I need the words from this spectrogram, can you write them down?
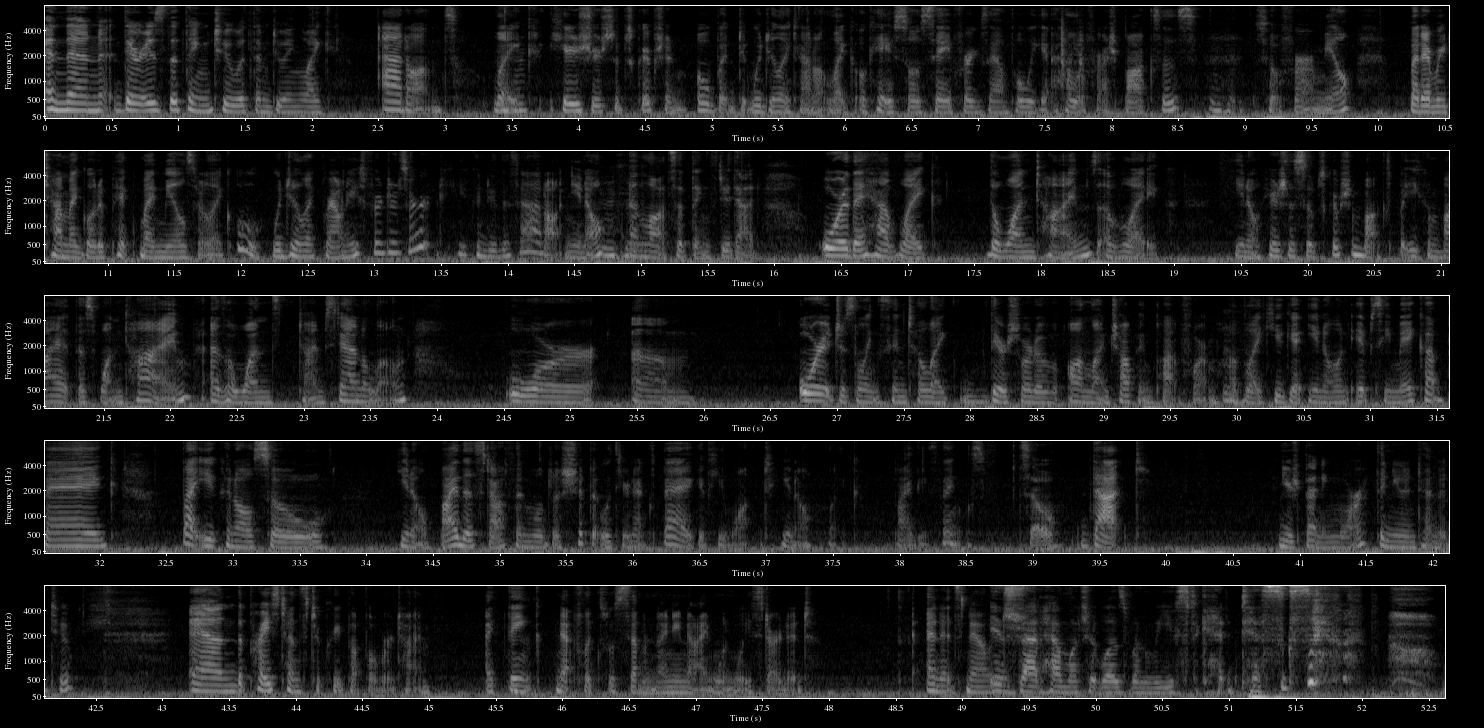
and then there is the thing too with them doing like add-ons. Mm-hmm. Like, here's your subscription. Oh, but would you like to add on? Like, okay, so say for example, we get HelloFresh boxes, mm-hmm. so for our meal. But every time I go to pick my meals, they're like, "Oh, would you like brownies for dessert? You can do this add-on, you know." Mm-hmm. And lots of things do that. Or they have like the one times of like, you know, here's a subscription box, but you can buy it this one time as a one-time standalone, or um, or it just links into like their sort of online shopping platform of like you get you know an Ipsy makeup bag, but you can also you know buy this stuff and we'll just ship it with your next bag if you want you know like buy these things so that you're spending more than you intended to and the price tends to creep up over time i think netflix was 7.99 when we started and it's now Is that how much it was when we used to get discs?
